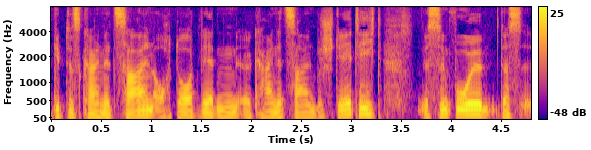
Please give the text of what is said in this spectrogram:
gibt es keine Zahlen. Auch dort werden äh, keine Zahlen bestätigt. Es sind wohl, das äh,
